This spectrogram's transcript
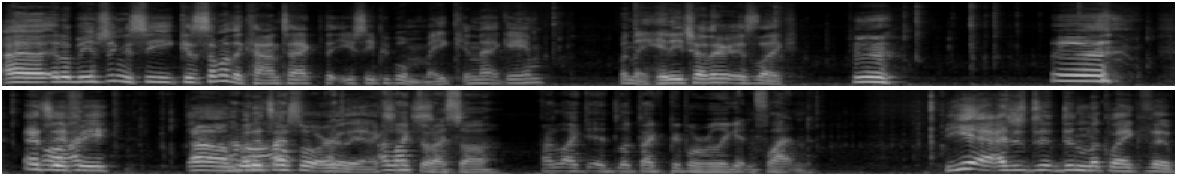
uh, it'll be interesting to see because some of the contact that you see people make in that game when they hit each other is like, eh, eh, that's I- iffy. I um, don't but know, it's I- also I- early I, liked what I saw. I liked it. Looked like people were really getting flattened. Yeah, I just it didn't look like the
